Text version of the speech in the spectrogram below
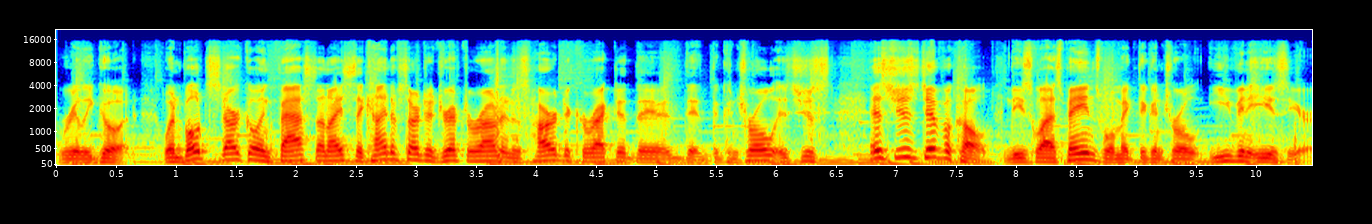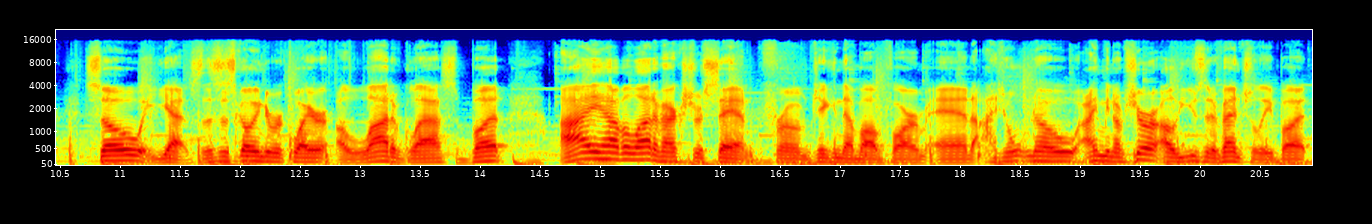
really good. When boats start going fast on ice, they kind of start to drift around and it's hard to correct it. The, the, the control is just, it's just difficult. These glass panes will make the control even easier. So yes, this is going to require a lot of glass, but I have a lot of extra sand from taking that mob farm, and I don't know, I mean, I'm sure I'll use it eventually, but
